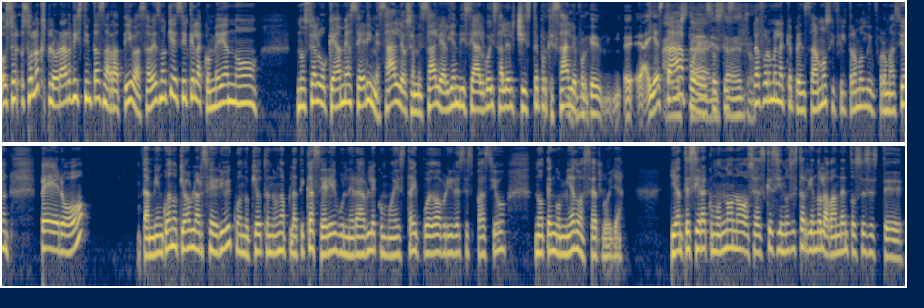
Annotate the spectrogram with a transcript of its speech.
o solo explorar distintas narrativas, ¿sabes? No quiere decir que la comedia no, no sé, algo que ame hacer y me sale, o sea, me sale, alguien dice algo y sale el chiste porque sale, porque eh, ahí está, pues, es la forma en la que pensamos y filtramos la información. Pero también cuando quiero hablar serio y cuando quiero tener una plática seria y vulnerable como esta y puedo abrir ese espacio, no tengo miedo a hacerlo ya. Y antes era como, no, no, o sea, es que si no se está riendo la banda, entonces, este,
